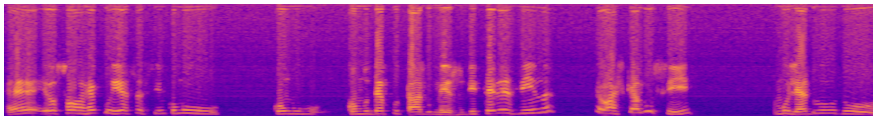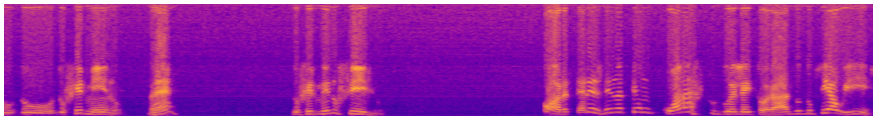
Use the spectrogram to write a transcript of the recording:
é, eu só reconheço assim como, como, como deputado mesmo de Teresina, eu acho que é a Luci, mulher do, do, do, do Firmino, né? Do Firmino Filho. Ora, Teresina tem um quarto do eleitorado do Piauí.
